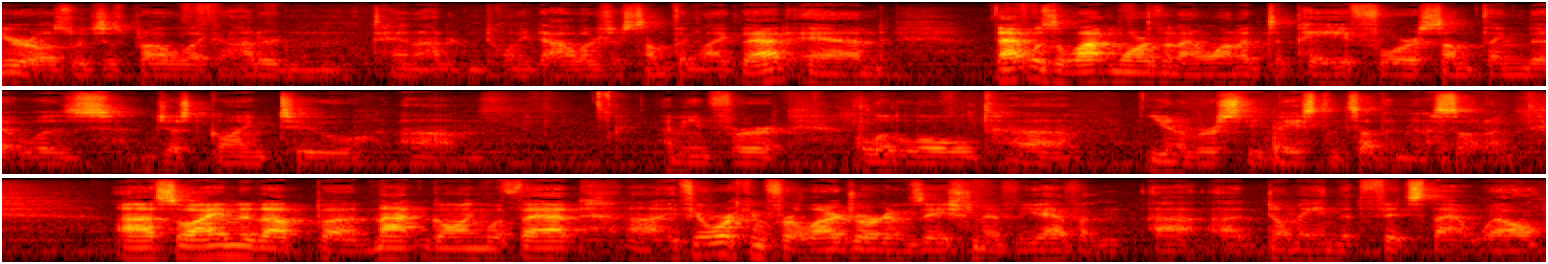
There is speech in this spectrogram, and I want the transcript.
euros, which is probably like 110, 120 dollars or something like that, and that was a lot more than I wanted to pay for something that was just going to, um, I mean, for a little old uh, university based in southern Minnesota. Uh, so I ended up uh, not going with that. Uh, if you're working for a large organization, if you have a, a, domain that fits that well,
